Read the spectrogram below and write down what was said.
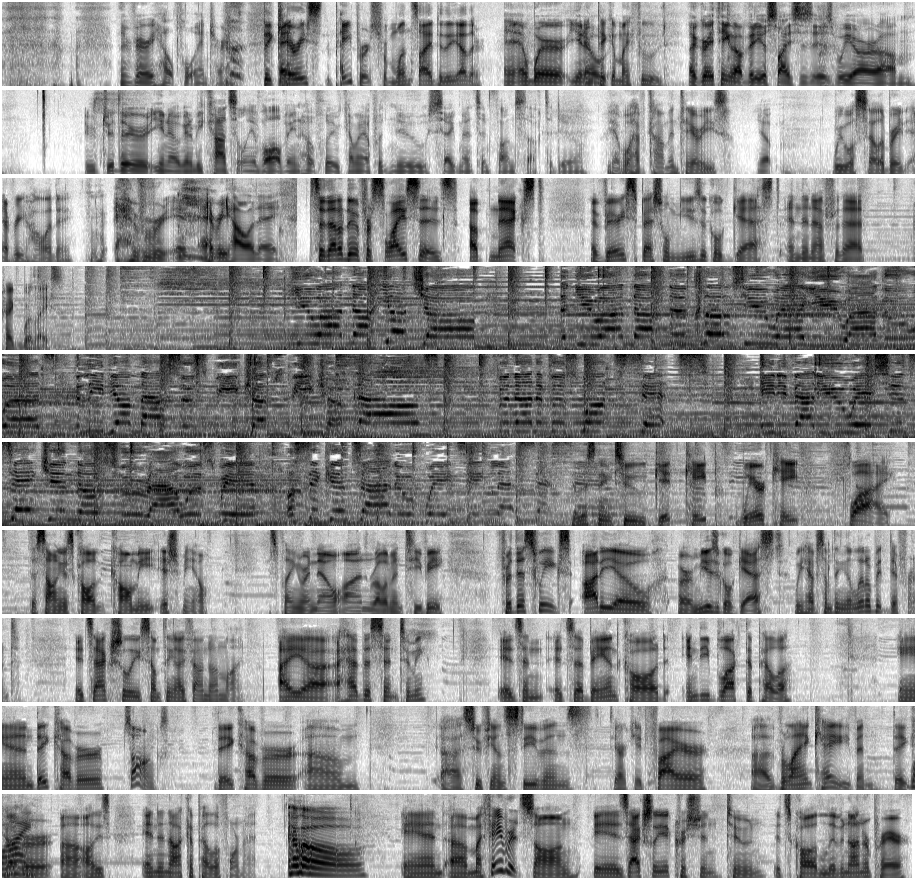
They're very helpful interns. They carry s papers from one side to the other and, and where you know and pick up my food. a great thing about video slices is we are um they're you know going to be constantly evolving. Hopefully, coming up with new segments and fun stuff to do. Yeah, we'll have commentaries. Yep. We will celebrate every holiday. Every in every holiday. So that'll do it for Slices. Up next, a very special musical guest. And then after that, Craig Borlase. You are not your job, and you are not the clothes you wear. You are the words that leave your mouth. So speak up, speak up loud. For none of us want to sit in evaluations, taking notes for hours. We're all sick and tired of waiting. You're listening to Get Cape, Wear Cape, Fly. The song is called Call Me Ishmael. It's playing right now on Relevant TV. For this week's audio or musical guest, we have something a little bit different. It's actually something I found online. I, uh, I had this sent to me. It's an it's a band called Indie Blockedappella, and they cover songs. They cover um, uh, Sufjan Stevens, The Arcade Fire, uh, Relient K. Even they Why? cover uh, all these in an a cappella format. Oh, And uh, my favorite song is actually a Christian tune. It's called "Living on a Prayer,"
